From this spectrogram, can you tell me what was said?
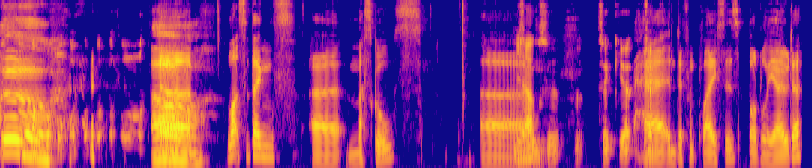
Oh. Oh. Lots of things. Uh, muscles. Uh, Yeah. Tick, yeah. check. hair in different places, bodily odor,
